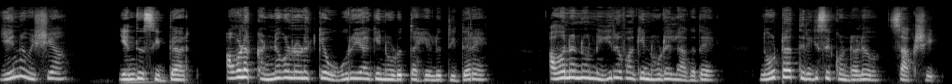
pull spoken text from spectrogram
ಏನು ವಿಷಯ? ಎಂದು ಸಿದ್ಧಾರ್ಥ್ ಅವಳ ಕಣ್ಣುಗಳೊಳಕ್ಕೆ ಊರಿಯಾಗಿ ನೋಡುತ್ತಾ ಹೇಳುತ್ತಿದ್ದರೆ ಅವನನ್ನು ನೇರವಾಗಿ ನೋಡಲಾಗದೆ ನೋಟ ತಿರುಗಿಸಿಕೊಂಡಳು ಸಾಕ್ಷಿ.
